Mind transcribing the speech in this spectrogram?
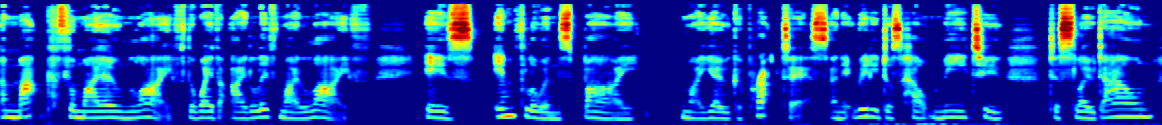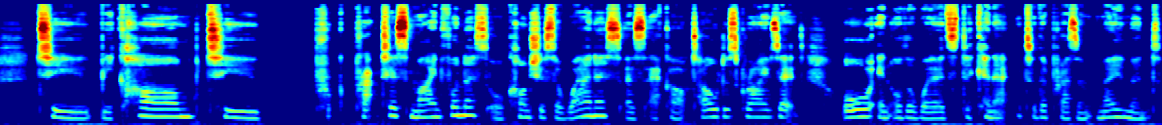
a map for my own life. The way that I live my life is influenced by my yoga practice and it really does help me to to slow down to be calm to pr- practice mindfulness or conscious awareness, as Eckhart Tolle describes it, or in other words, to connect to the present moment.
